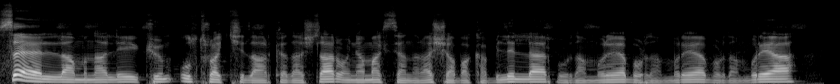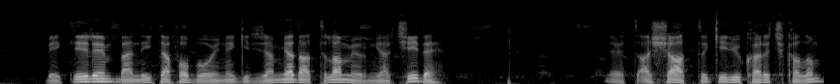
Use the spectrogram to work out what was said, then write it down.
Selamun aleyküm ultra kill arkadaşlar. Oynamak isteyenler aşağı bakabilirler. Buradan buraya, buradan buraya, buradan buraya. Bekleyelim. Ben de ilk defa bu oyuna gireceğim. Ya da hatırlamıyorum gerçeği de. Evet aşağı attı. Geri yukarı çıkalım.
